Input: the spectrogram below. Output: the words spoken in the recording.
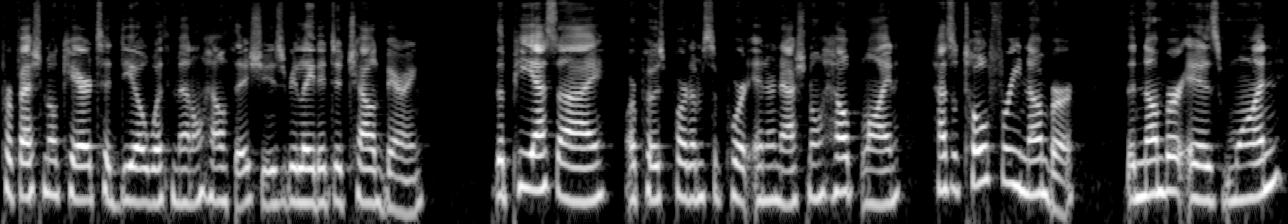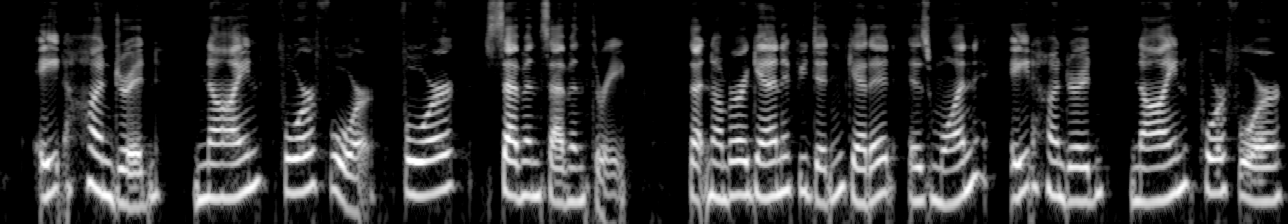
professional care to deal with mental health issues related to childbearing. The PSI, or Postpartum Support International Helpline, has a toll free number. The number is 1 800 944 4773. That number again, if you didn't get it, is 1 800 944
